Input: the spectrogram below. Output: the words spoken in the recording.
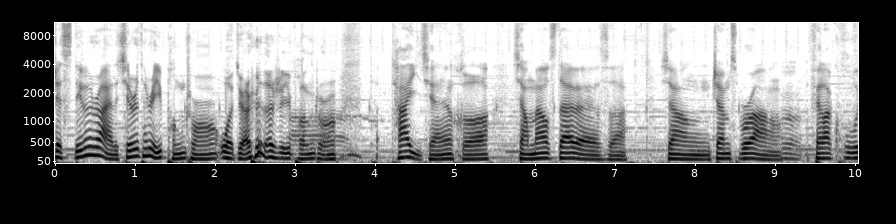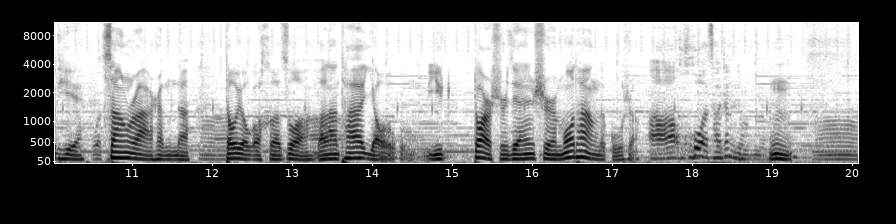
这 Steven Wright 其实他是一蓬虫，我觉得他是一蓬虫。啊他以前和像 Miles Davis、像 James Brown、嗯，菲拉库蒂、我操 Sonra 什么的啊都有过合作。完了，他有一段时间是 Motown 的鼓手。哦，我操，这么牛逼！嗯，哦，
